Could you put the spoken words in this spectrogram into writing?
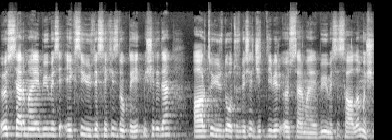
Öz sermaye büyümesi eksi %8.77'den artı %35'e ciddi bir öz sermaye büyümesi sağlamış.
